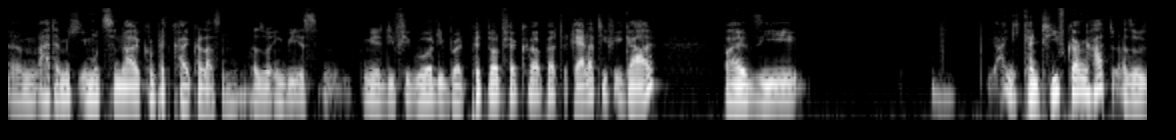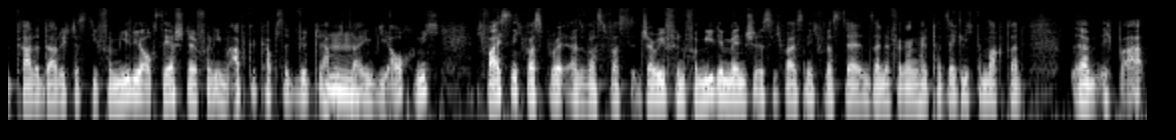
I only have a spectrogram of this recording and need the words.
ähm, hat er mich emotional komplett kalt gelassen. Also irgendwie ist mir die Figur, die Brad Pitt dort verkörpert, relativ egal, weil sie eigentlich keinen Tiefgang hat. Also gerade dadurch, dass die Familie auch sehr schnell von ihm abgekapselt wird, habe ich Mhm. da irgendwie auch nicht. Ich weiß nicht, was also was was Jerry für ein Familienmensch ist. Ich weiß nicht, was der in seiner Vergangenheit tatsächlich gemacht hat. Ähm, ich, er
